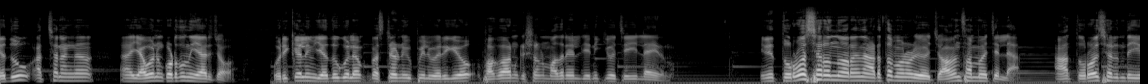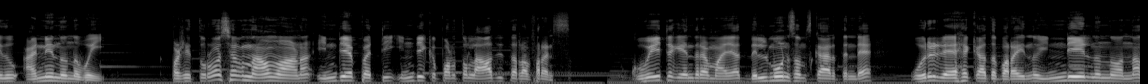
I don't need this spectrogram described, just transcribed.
Yadu അച്ഛനങ്ങ് യൗവനം കൊടുത്തെന്ന് വിചാരിച്ചോ? ഒരിക്കലും യദുകുലം വെസ്റ്റേൺ യു പിയിൽ വരികയോ ഭഗവാൻ കൃഷ്ണൻ മധുരയിൽ ജനിക്കുകയോ ചെയ്യില്ലായിരുന്നു. ഇനി തുറോശർ എന്ന് പറയുന്ന അടുത്ത മോനോട് ചോദിച്ചു. അവൻ സമ്മതിച്ചില്ല. ആ തുറോശർ എന്ത് ചെയ്തു? അന്യം നിന്ന് പോയി പക്ഷേ തുറോശർ നാമമാണ് ഇന്ത്യയെപ്പറ്റി ഇന്ത്യയ്ക്ക് പുറത്തുള്ള ആദ്യത്തെ റെഫറൻസ് കുവൈറ്റ് കേന്ദ്രമായ ദിൽമൂൺ സംസ്കാരത്തിന്റെ ഒരു രേഖക്കകത്ത് പറയുന്നു ഇന്ത്യയിൽ നിന്ന് വന്ന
